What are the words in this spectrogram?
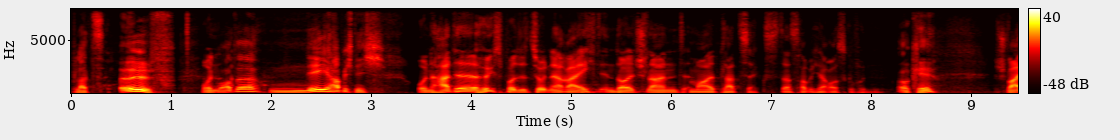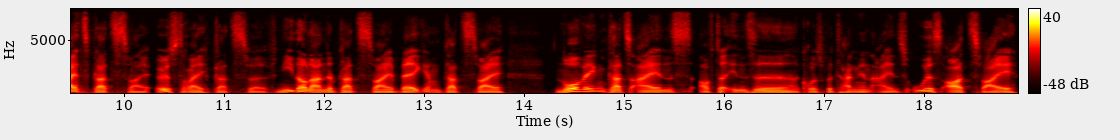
Platz 11. Und- Warte, nee, habe ich nicht. und hatte Höchstposition erreicht in Deutschland mal Platz 6. Das habe ich herausgefunden. Okay. Schweiz Platz 2, Österreich Platz 12, Niederlande Platz 2, Belgien Platz 2, Norwegen Platz 1, auf der Insel Großbritannien 1, USA 2,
